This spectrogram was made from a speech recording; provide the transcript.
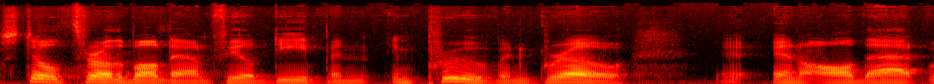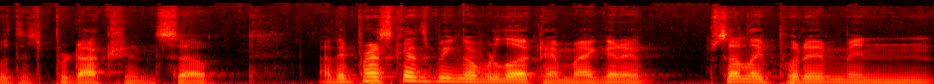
still throw the ball downfield deep and improve and grow and all that with his production. So I think Prescott's being overlooked. Am I going to suddenly put him in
